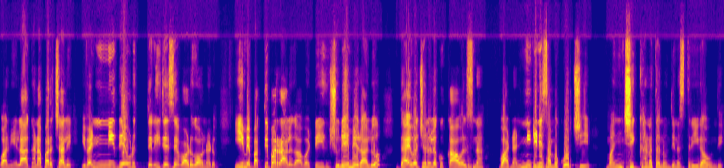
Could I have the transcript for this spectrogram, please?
వారిని ఎలా ఘనపరచాలి? ఇవన్నీ దేవుడు తెలియజేసేవాడుగా ఉన్నాడు. ఈమె భక్తిపర్రాలు కాబట్టి షునేమిరాలు దైవజనులకు కావలసిన వాటినన్నిటిని సమకూర్చి మంచి ఘనత నొందిన స్త్రీగా ఉంది.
